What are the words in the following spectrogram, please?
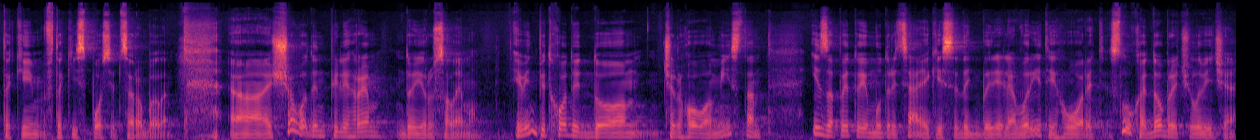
таким, в такий спосіб це робили. Е, Йшов один пілігрим до Єрусалиму, і він підходить до чергового міста. І запитує мудреця, який сидить біля воріт, і говорить: Слухай, добрий чоловіче,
